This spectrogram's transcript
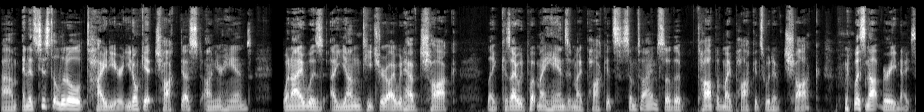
Um, and it's just a little tidier. You don't get chalk dust on your hands when I was a young teacher, I would have chalk, like, because I would put my hands in my pockets sometimes. So the top of my pockets would have chalk. it was not very nice.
